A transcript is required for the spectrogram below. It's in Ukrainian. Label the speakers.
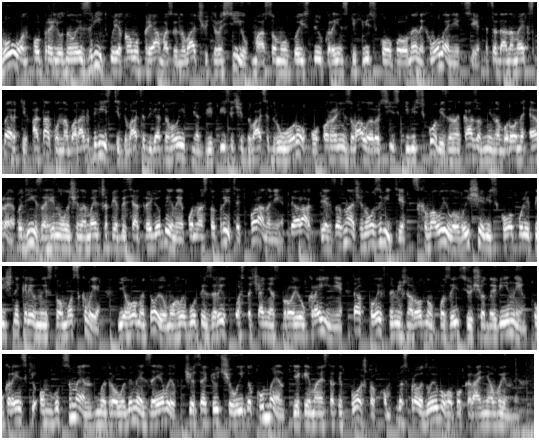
Speaker 1: В ООН оприлюднили звіт, у якому прямо звинувачують Росію в масовому вбивстві українських військовополонених в Оленівці. За даними експертів, атаку на барак 200 29 липня 2022 року організували російські військові за наказом Міноборони РФ. Тоді загинули щонайменше 53 людини, понад 130 поранені. Теракт, як зазначено у звіті, схвалило вище військово-політичне керівництво Москви. Його метою могли бути зрив постачання зброї Україні та вплив на міжнародну позицію щодо війни. Український омбудсмен Дмитро Лубінець заявив, що це ключовий документ, який має стати поштовхом до справедливого покарання винних.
